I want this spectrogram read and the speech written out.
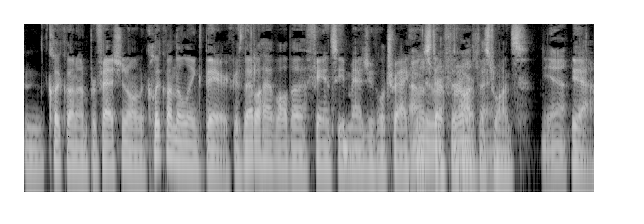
and click on unprofessional and click on the link there because that'll have all the fancy magical tracking Oh, stuff that Harvest thing. wants. Yeah. Yeah.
